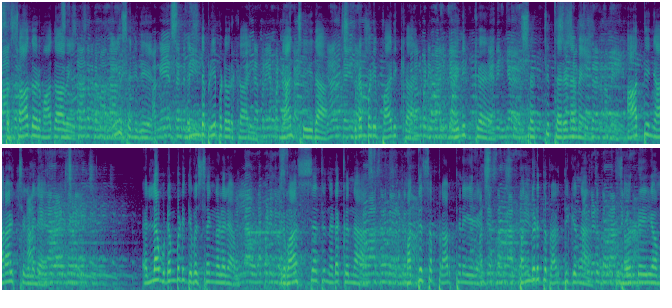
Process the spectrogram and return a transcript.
പ്രസാദൊരു മാതാവേ അങ്ങേ സന്നിധിയെ എന്റെ പ്രിയപ്പെട്ടവർക്കായി ഞാൻ ചെയ്ത ഉടമ്പടി പാലിക്കാൻ എനിക്ക് ശക്തി തരണമേ. ആദ്യ ഞായറാഴ്ചകളിലെ എല്ലാ ഉടമ്പടി ദിവസങ്ങളിലും കൃപാസനത്തിൽ നടക്കുന്ന മധ്യസ്ഥ പ്രാർത്ഥനയിൽ പങ്കെടുത്ത് പ്രാർത്ഥിക്കുന്ന സൗരുടെയും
